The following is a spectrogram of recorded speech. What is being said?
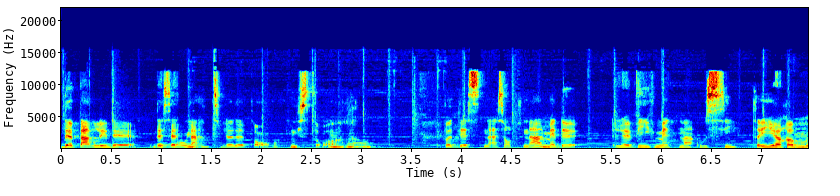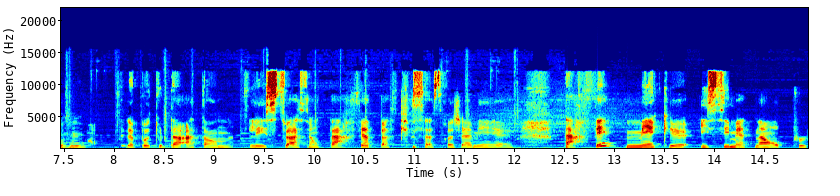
de parler de, de cette partie-là de ton histoire. Mm-hmm. Pas de destination finale, mais de le vivre maintenant aussi. Il y aura pas mm-hmm de pas tout le temps attendre les situations parfaites parce que ça sera jamais euh, parfait, mais que ici maintenant on peut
